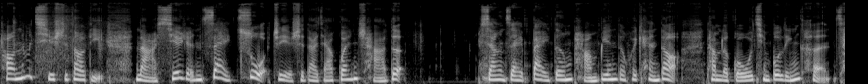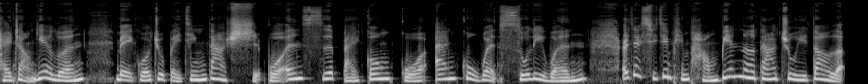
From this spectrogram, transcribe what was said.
好，那么其实到底哪些人在做，这也是大家观察的。像在拜登旁边的会看到他们的国务卿布林肯、财长叶伦、美国驻北京大使伯恩斯、白宫国安顾问苏利文；而在习近平旁边呢，大家注意到了，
